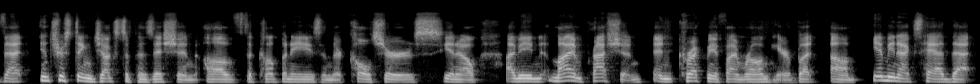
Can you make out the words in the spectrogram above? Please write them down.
that interesting juxtaposition of the companies and their cultures you know i mean my impression and correct me if i'm wrong here but um, immunex had that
